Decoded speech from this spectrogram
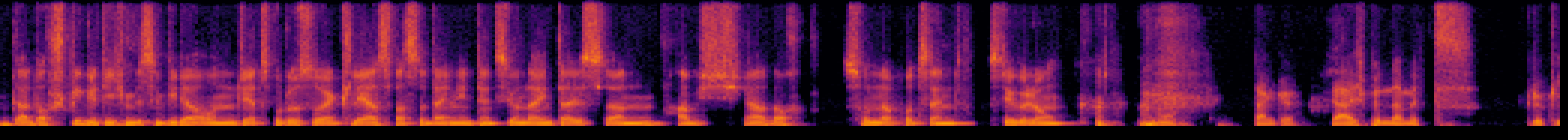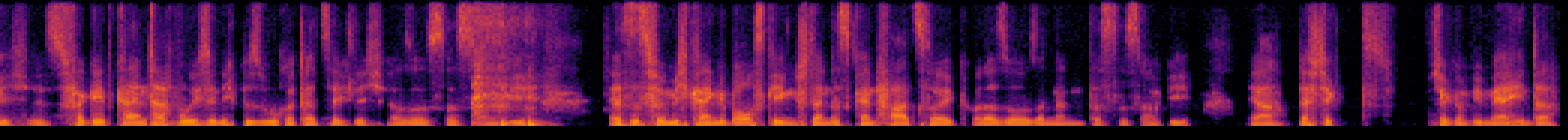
da doch spiegelt dich ein bisschen wieder und jetzt, wo du es so erklärst, was so deine Intention dahinter ist, dann habe ich, ja doch, ist 100 Prozent. Ist dir gelungen. Danke. Ja, ich bin damit glücklich. Es vergeht kein Tag, wo ich sie nicht besuche, tatsächlich. Also es ist irgendwie, es ist für mich kein Gebrauchsgegenstand, es ist kein Fahrzeug oder so, sondern das ist irgendwie, ja, da steckt, steckt irgendwie mehr hinter.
